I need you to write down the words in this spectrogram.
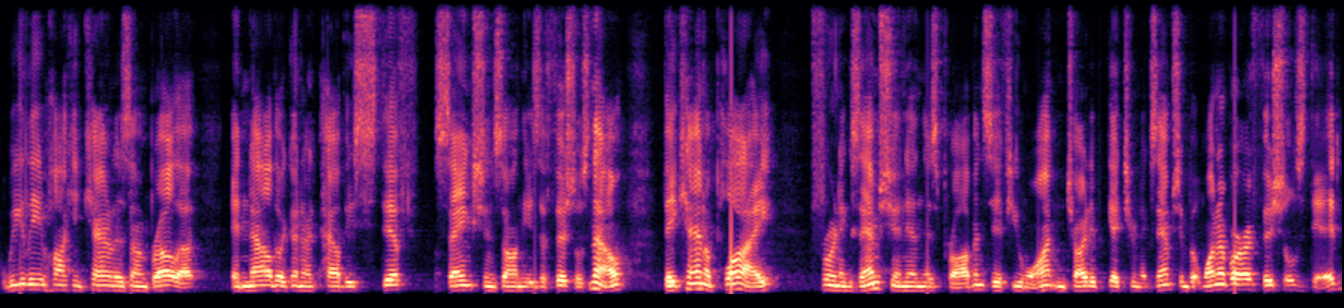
we leave Hockey Canada's umbrella, and now they're going to have these stiff sanctions on these officials. Now they can apply for an exemption in this province if you want and try to get you an exemption. But one of our officials did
